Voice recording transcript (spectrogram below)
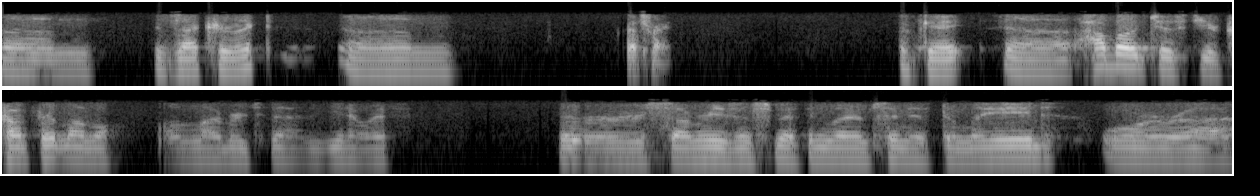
Um, is that correct? Um, That's right. Okay. Uh, how about just your comfort level on leverage then? You know, if for some reason Smith & Williamson is delayed or uh,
